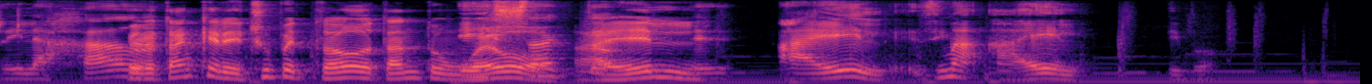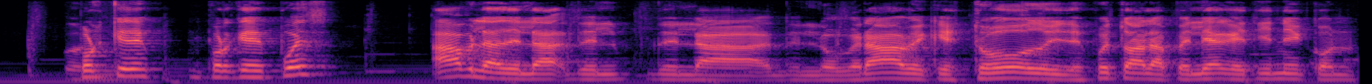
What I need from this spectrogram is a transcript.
relajado. Pero tan que le chupe todo tanto un huevo Exacto. a él. Eh, a él, encima a él. Tipo. Porque, porque después habla de, la, de, la, de lo grave que es todo y después toda la pelea que tiene con,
